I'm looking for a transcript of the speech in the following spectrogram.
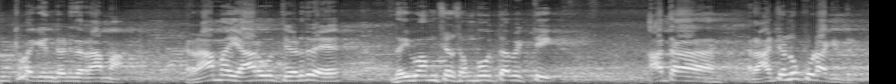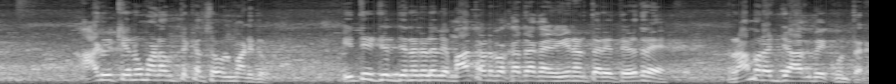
ಮುಖ್ಯವಾಗಿ ಅಂತ ಹೇಳಿದ್ರೆ ರಾಮ. ರಾಮ ಯಾರು ಅಂತ ಹೇಳಿದ್ರೆ ದೈವಾಂಶ ಸಂಭೂತ ವ್ಯಕ್ತಿ. ಆತ ರಾಜನೂ ಕೂಡ ಆಗಿದ್ದರು. ಆಳ್ವಿಕೆಯೂ ಮಾಡುವಂಥ ಕೆಲಸವನ್ನು ಮಾಡಿದರು. ಇತ್ತೀಚಿನ ದಿನಗಳಲ್ಲಿ ಮಾತಾಡಬೇಕಾದಾಗ ಏನು ಹೇಳ್ತಾರೆ ಅಂತ ಹೇಳಿದ್ರೆ, ರಾಮರಾಜ್ಯ ಆಗಬೇಕು ಅಂತಾರೆ.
